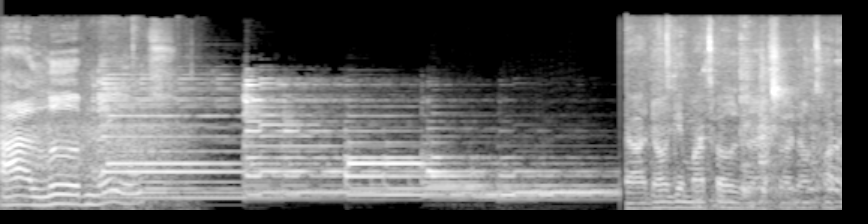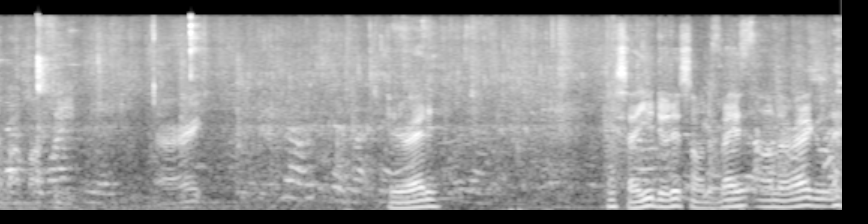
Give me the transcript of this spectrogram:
I love nails. I don't get my toes done, so I don't talk about my feet. All right. You ready? You say you do this on the on the regular.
